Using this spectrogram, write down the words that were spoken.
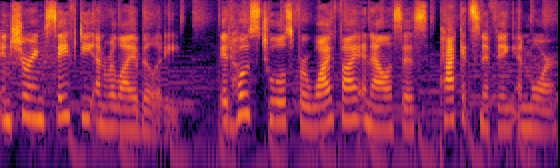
ensuring safety and reliability. It hosts tools for Wi-Fi analysis, packet sniffing, and more.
